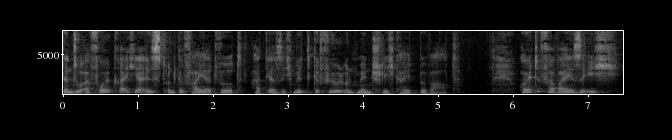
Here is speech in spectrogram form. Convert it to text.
Denn so erfolgreich er ist und gefeiert wird, hat er sich Mitgefühl und Menschlichkeit bewahrt. Heute verweise ich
